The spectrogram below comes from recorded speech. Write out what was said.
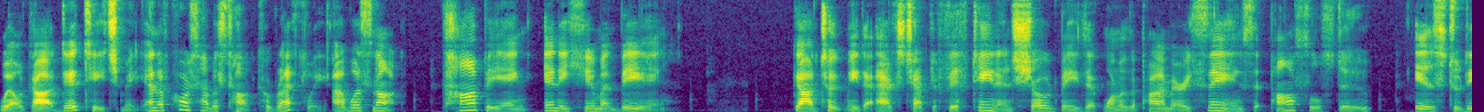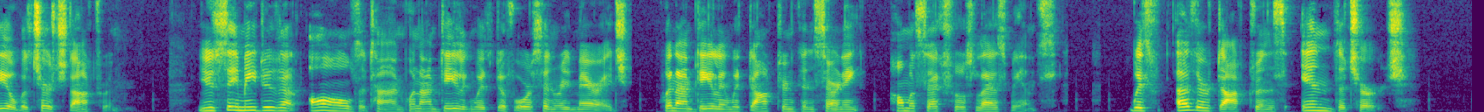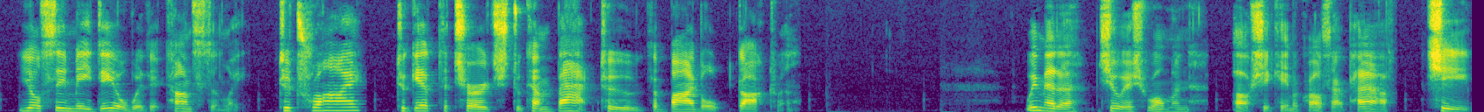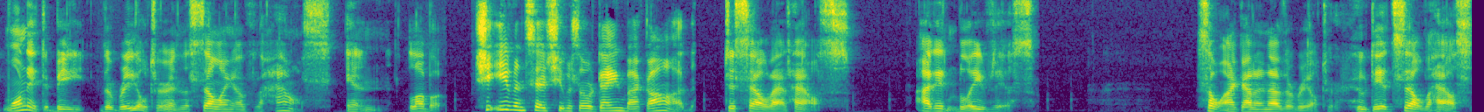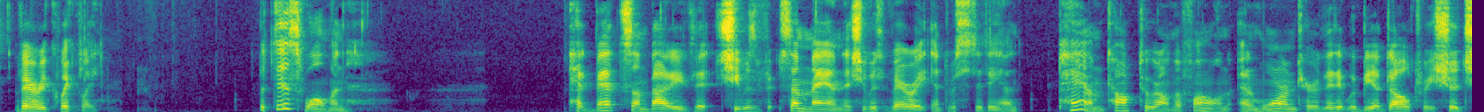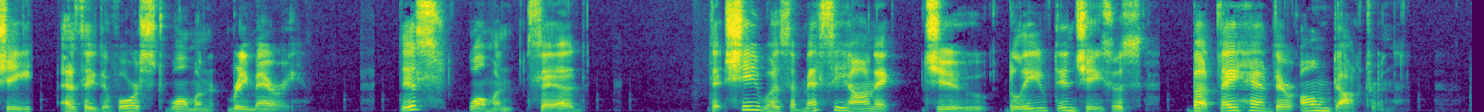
Well, God did teach me, and of course I was taught correctly. I was not copying any human being. God took me to Acts chapter 15 and showed me that one of the primary things that apostles do is to deal with church doctrine. You see me do that all the time when I'm dealing with divorce and remarriage, when I'm dealing with doctrine concerning homosexuals, lesbians, with other doctrines in the church you'll see me deal with it constantly to try to get the church to come back to the Bible doctrine. We met a Jewish woman. Oh, she came across our path. She wanted to be the realtor in the selling of the house in Lubbock. She even said she was ordained by God to sell that house. I didn't believe this. So I got another realtor who did sell the house very quickly. But this woman had met somebody that she was, some man that she was very interested in. Pam talked to her on the phone and warned her that it would be adultery should she, as a divorced woman, remarry. This woman said that she was a messianic Jew, believed in Jesus, but they had their own doctrine.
